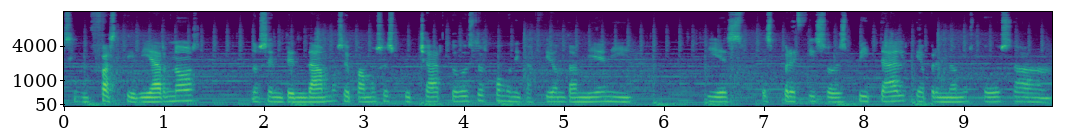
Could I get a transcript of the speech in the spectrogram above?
sin fastidiarnos, nos entendamos, sepamos escuchar, todo esto es comunicación también y, y es, preciso, es vital que aprendamos todos a,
